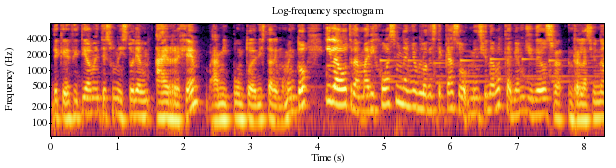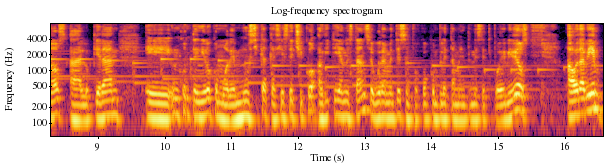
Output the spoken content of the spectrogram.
de que definitivamente es una historia, un ARG, a mi punto de vista de momento. Y la otra, Marijo hace un año habló de este caso, mencionaba que habían videos re relacionados a lo que eran eh, un contenido como de música que hacía este chico, ahorita ya no están, seguramente se enfocó completamente en este tipo de videos. Ahora bien,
